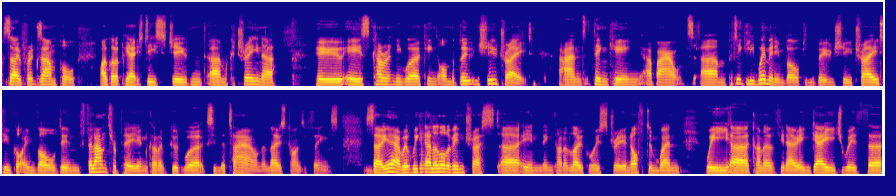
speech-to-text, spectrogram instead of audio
So, for example, I've got a PhD student, um, Katrina, who is currently working on the boot and shoe trade and thinking about um, particularly women involved in the boot and shoe trade who got involved in philanthropy and kind of good works in the town and those kinds of things. Mm-hmm. So yeah, we, we, get a lot of interest uh, in in kind of local history, and often when we uh, kind of you know engage with uh,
